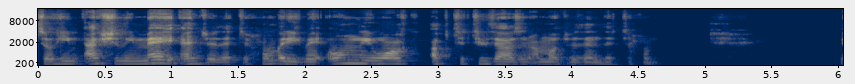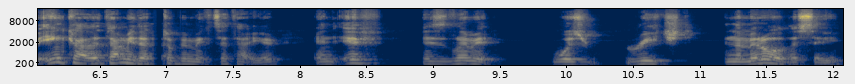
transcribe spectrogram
So he actually may enter the Tuhum, but he may only walk up to 2,000 Amot within the Tuhum. And if his limit was reached in the middle of the city,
